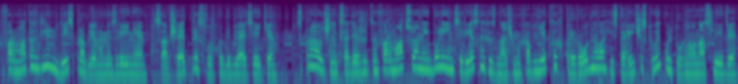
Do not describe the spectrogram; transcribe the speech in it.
в форматах для людей с проблемами зрения, сообщает пресс-служба библиотеки. Справочник содержит информацию о наиболее интересных и значимых объектах природного, исторического и культурного наследия,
